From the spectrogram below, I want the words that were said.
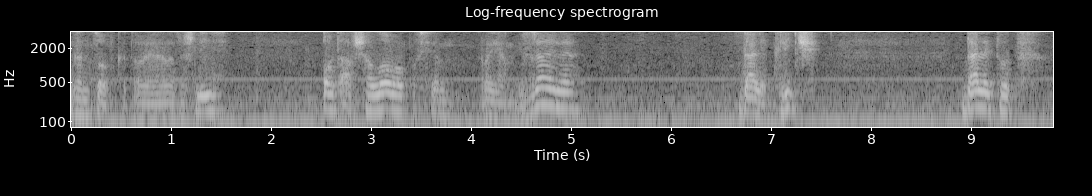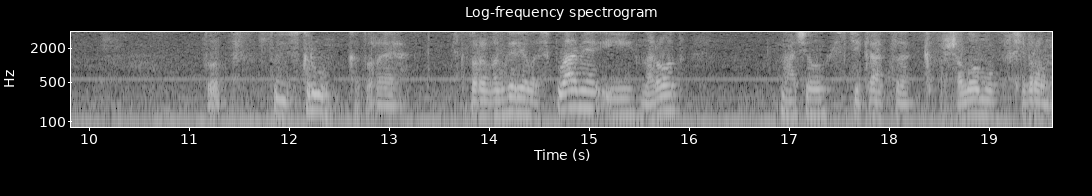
гонцов, которые разошлись от Авшалома по всем краям Израиля, дали клич, дали тот, тот, ту искру, которая, из которой возгорелось пламя, и народ начал стекаться к Авшалому в Хеврон.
